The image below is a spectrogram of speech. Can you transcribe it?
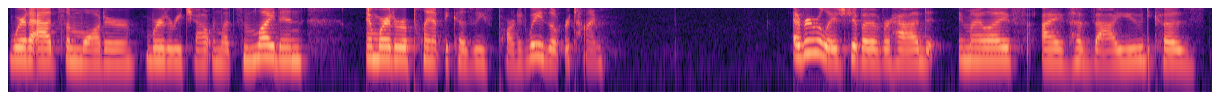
where to add some water, where to reach out and let some light in, and where to replant because we've parted ways over time. Every relationship I've ever had in my life, I have valued because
